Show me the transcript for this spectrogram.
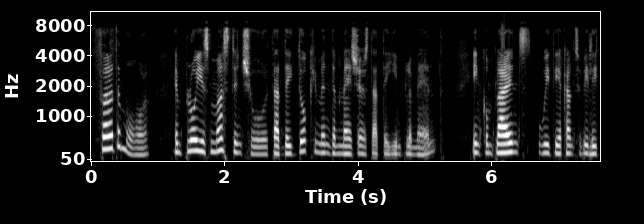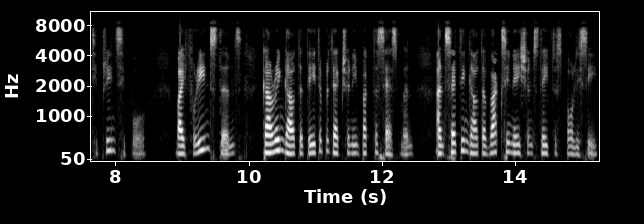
Furthermore, employers must ensure that they document the measures that they implement in compliance with the accountability principle by, for instance, carrying out a data protection impact assessment and setting out a vaccination status policy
